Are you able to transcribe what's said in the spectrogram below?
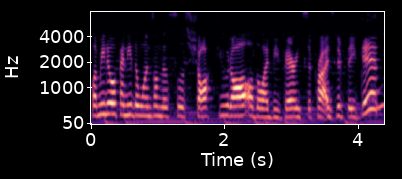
Let me know if any of the ones on this list shocked you at all, although I'd be very surprised if they did.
